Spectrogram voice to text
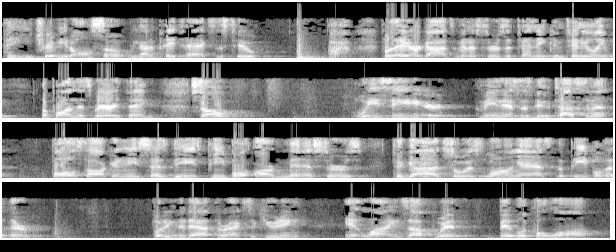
Pay ye tribute also? We gotta pay taxes too. For they are God's ministers, attending continually upon this very thing. So, we see here, I mean, this is New Testament. Paul's talking and he says these people are ministers to God. So as long as the people that they're putting to death or executing, it lines up with biblical law,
